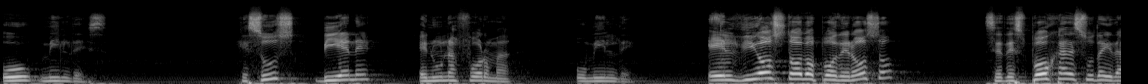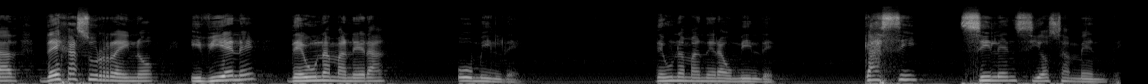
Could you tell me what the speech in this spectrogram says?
humildes. Jesús viene en una forma humilde. El Dios Todopoderoso se despoja de su deidad, deja su reino y viene de una manera humilde. De una manera humilde, casi silenciosamente.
